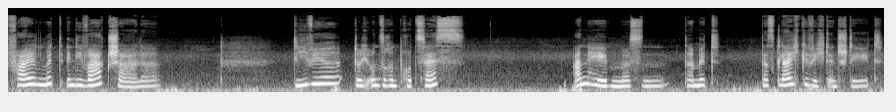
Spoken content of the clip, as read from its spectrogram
fallen mit in die Waagschale, die wir durch unseren Prozess anheben müssen, damit das Gleichgewicht entsteht.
